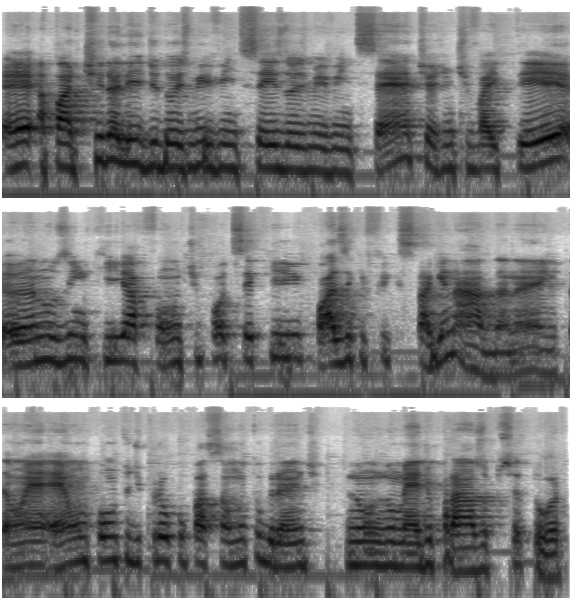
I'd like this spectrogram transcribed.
é, a partir ali de 2026, 2027, a gente vai ter anos em que a fonte pode ser que quase que fique estagnada, né? Então é, é um ponto de preocupação muito grande no, no médio prazo para o setor.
